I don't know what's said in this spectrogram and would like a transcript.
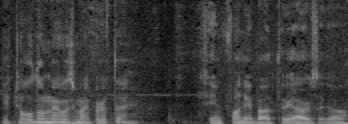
You told him it was my birthday? Seemed funny about three hours ago.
